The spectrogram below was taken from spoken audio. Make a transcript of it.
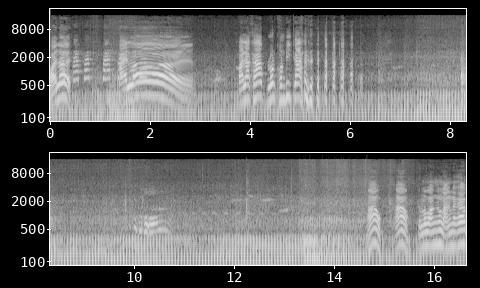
ถอยเลย ปั๊บปั๊บปั๊บไปเลย ไปแล้วครับ รถคนพิการ โอ้โหอ้าวอ้าวระวังข้างหลังนะครับ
